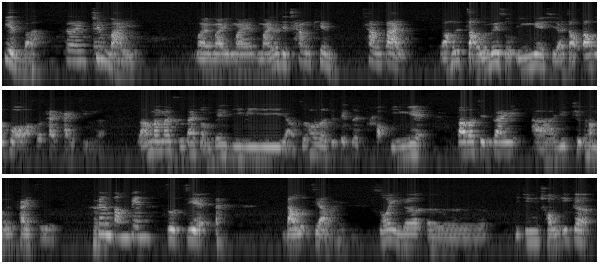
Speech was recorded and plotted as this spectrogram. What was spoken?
店吧，对，去买买买买买那些唱片唱带，然后就找了那首音乐起来，找到的话，哇，是太开心了。然后慢慢时代转变 DVD 了之后呢，就给这 pop 音乐，到到现在啊、YouTube 他们开始 更方便。直接 download 下来，所以呢，呃，已经从一个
